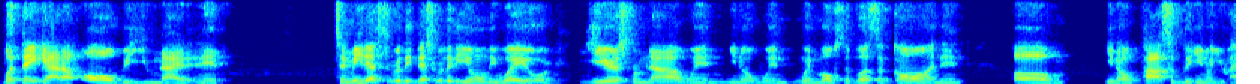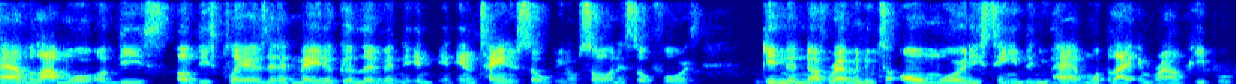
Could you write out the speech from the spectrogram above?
but they gotta all be united in it. To me, that's really that's really the only way. Or years from now, when you know when when most of us are gone, and um, you know possibly you know you have a lot more of these of these players that have made a good living in, in entertainment, so you know so on and so forth getting enough revenue to own more of these teams and you have more black and brown people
